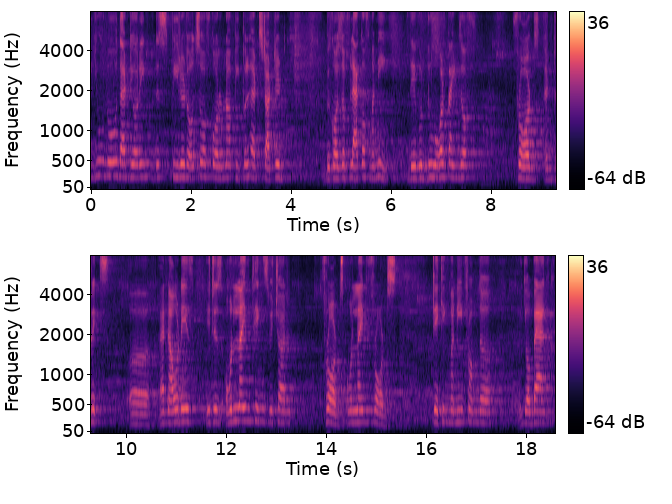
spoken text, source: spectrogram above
you know that during this period also of corona people had started because of lack of money they would do all kinds of frauds and tricks uh, and nowadays it is online things which are frauds online frauds taking money from the uh, your bank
